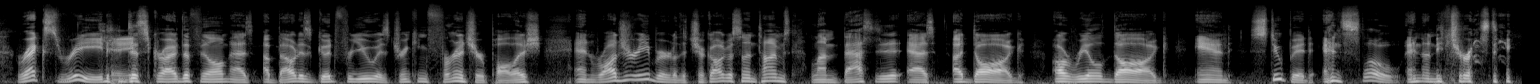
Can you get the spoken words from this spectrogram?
Rex Reed Okay. described the film as about as good for you as drinking furniture polish, and Roger Ebert of the Chicago Sun Times lambasted it as a dog, a real dog, and stupid and slow and uninteresting.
